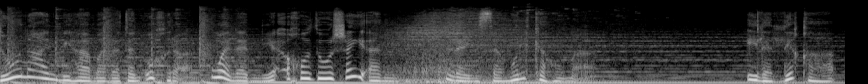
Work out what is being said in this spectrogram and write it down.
دون علمها مرة أخرى ولن يأخذوا شيئا ليس ملكهما. إلى اللقاء.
